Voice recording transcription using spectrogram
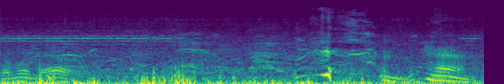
Someone there.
